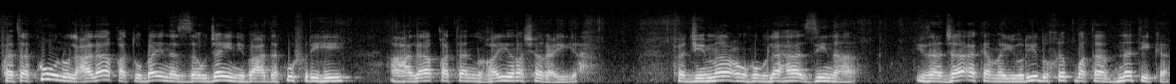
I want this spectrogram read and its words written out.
فتكون العلاقة بين الزوجين بعد كفره علاقة غير شرعية. فجماعه لها زنا. إذا جاءك من يريد خطبة ابنتك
